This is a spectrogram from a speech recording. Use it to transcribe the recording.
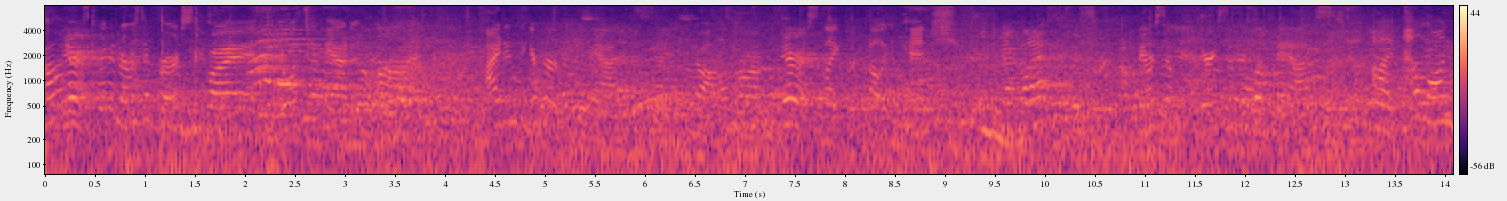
Um, I was kind of nervous at first, but it wasn't that bad. Um, I didn't think it hurt really bad at all. Um, it just like felt like a pinch. They were simple, very simple and fast. Uh, how long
